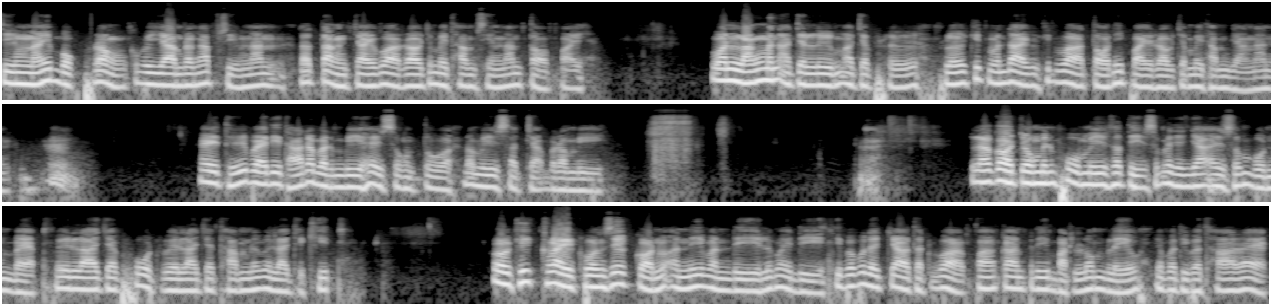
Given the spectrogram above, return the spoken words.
สิ่งไหนบกพร่องก็พยายามระงับสิ่งนั้น แล้วตั้งใจว่าเราจะไม่ทำสิ่งนั้นต่อไป วันหลังมันอาจจะลืมอาจจะเผลอเผลอคิดมันได้ก็คิดว่าต่อนนี้ไปเราจะไม่ทำอย่างนั้น ให้ถือไปอธิษฐานบารมีให้ทรงตัว แล้วมีสัจจะบารมี แล้วก็จงเป็นผู้มีสติสมัญญาให้สมบูรณ์แบบ เวลาจะพูดเวลาจะทำหรือเวลาจะคิด ก็คิดใคร่ควรเสียก่อนว่าอันนี้มันดีหรือไม่ดี ที่พระพุทธเจ้าตรัสว่าปาการปฏิบัติล้มเหลวอย่าปฏิปทาแรก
